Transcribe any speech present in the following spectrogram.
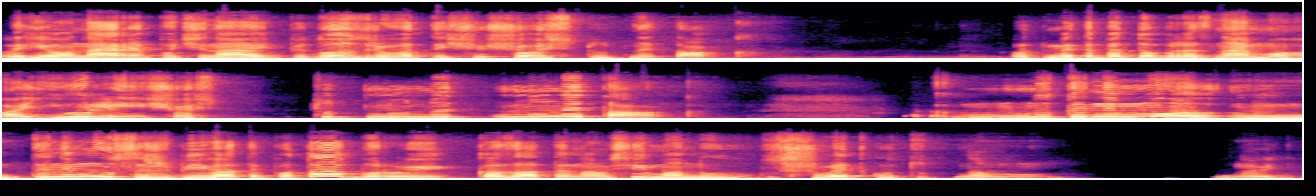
Легіонери починають підозрювати, що щось тут не так. От ми тебе добре знаємо, Гаюлі, і щось тут ну, не, ну, не так. Ну, ти не, мо... ти не мусиш бігати по табору і казати нам всім, а ну швидко тут нам навіть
